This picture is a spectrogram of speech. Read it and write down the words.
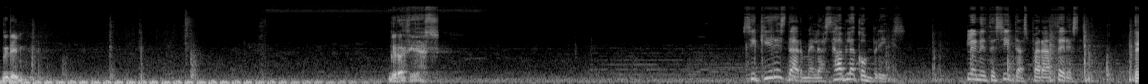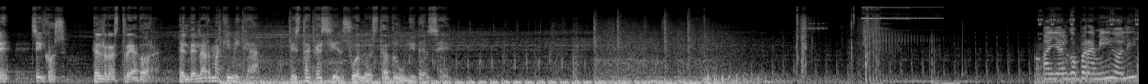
Grim. Gracias. Si quieres dármelas, habla con Briggs. Le necesitas para hacer esto. Eh, chicos, el rastreador, el del arma química, está casi en suelo estadounidense. ¿Hay algo para mí, Oli?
